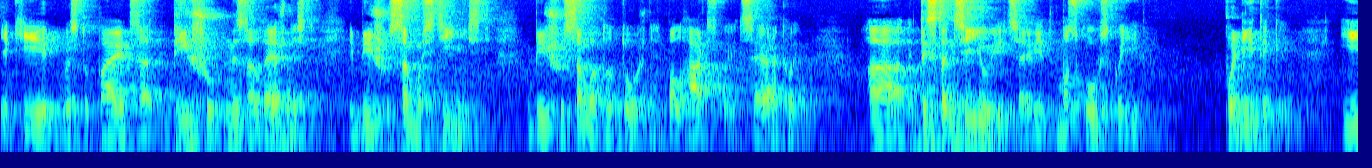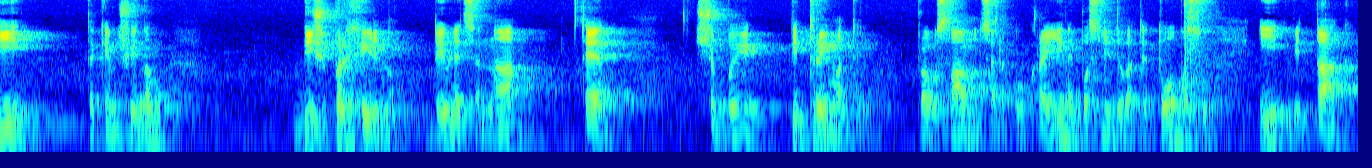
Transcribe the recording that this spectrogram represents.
які виступають за більшу незалежність і більшу самостійність, більшу самототожність болгарської церкви, дистанціюються від московської політики і таким чином більш прихильно дивляться на те, щоб підтримати Православну церкву України, послідувати Томосу і відтак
